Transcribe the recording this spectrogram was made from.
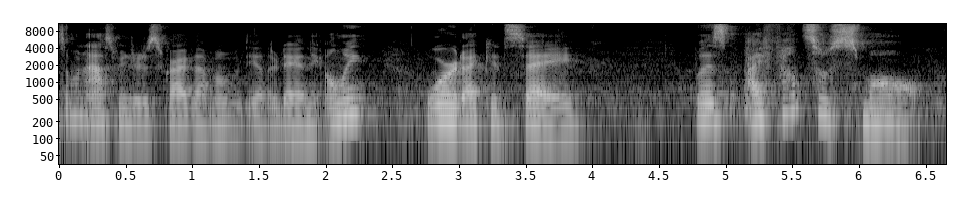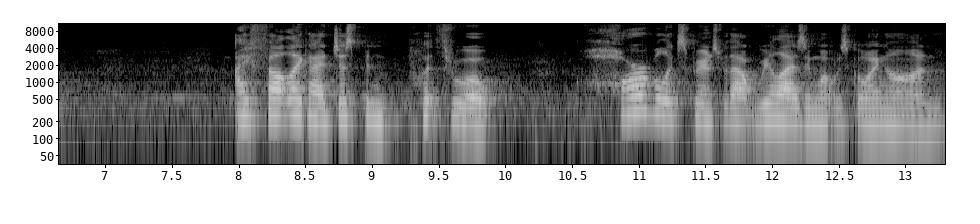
someone asked me to describe that moment the other day, and the only word I could say was I felt so small. I felt like I'd just been put through a horrible experience without realizing what was going on.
